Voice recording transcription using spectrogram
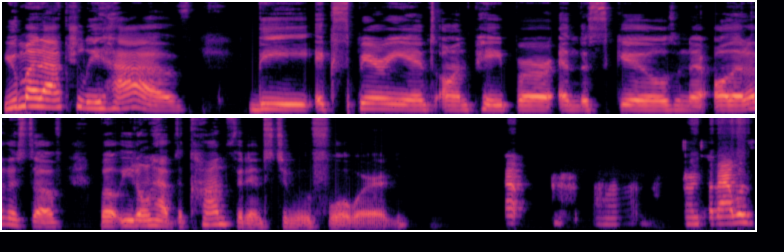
You might actually have the experience on paper and the skills and that, all that other stuff, but you don't have the confidence to move forward. um, and so that was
